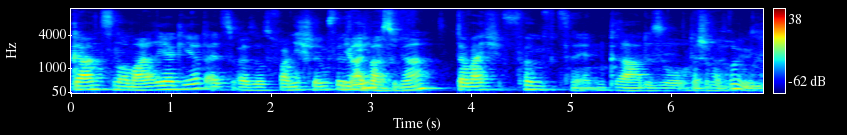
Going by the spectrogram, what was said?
ganz normal reagiert, als, also es war nicht schlimm für Wie sie. alt warst du da? Da war ich 15 gerade so. Das ist schon mal früh, ne?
